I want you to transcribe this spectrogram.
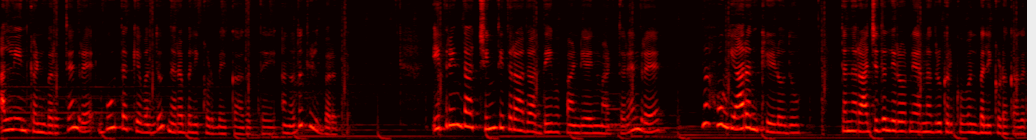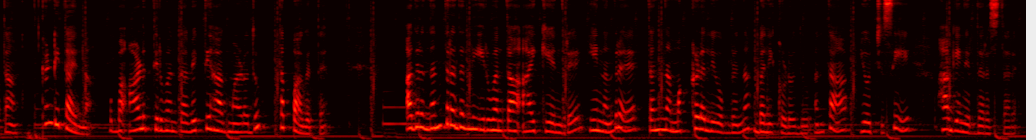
ಅಲ್ಲಿ ಏನು ಕಂಡು ಬರುತ್ತೆ ಅಂದರೆ ಭೂತಕ್ಕೆ ಒಂದು ನರಬಲಿ ಕೊಡಬೇಕಾಗುತ್ತೆ ಅನ್ನೋದು ತಿಳಿದು ಬರುತ್ತೆ. ಇದರಿಂದ ಚಿಂತಿತರಾದ ದೇವಪಾಂಡ್ಯ ಏನು ಮಾಡ್ತಾರೆ ಅಂದರೆ, ನಾ ಹೋಗಿ ಯಾರನ್ನು ಕೇಳೋದು? ತನ್ನ ರಾಜ್ಯದಲ್ಲಿರೋರ್ನ ಯಾರನ್ನಾದರೂ ಕರ್ಕೊಬಂದು ಬಲಿ ಕೊಡೋಕ್ಕಾಗತ್ತಾ? ಖಂಡಿತ ಇಲ್ಲ. ಒಬ್ಬ ಆಳುತ್ತಿರುವಂಥ ವ್ಯಕ್ತಿ ಹಾಗೆ ಮಾಡೋದು ತಪ್ಪಾಗುತ್ತೆ. ಅದರ ನಂತರದಲ್ಲಿ ಇರುವಂಥ ಆಯ್ಕೆ ಅಂದರೆ ಏನಂದರೆ, ತನ್ನ ಮಕ್ಕಳಲ್ಲಿ ಒಬ್ಬರನ್ನ ಬಲಿ ಕೊಡೋದು ಅಂತ ಯೋಚಿಸಿ ಹಾಗೆ ನಿರ್ಧರಿಸ್ತಾರೆ.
